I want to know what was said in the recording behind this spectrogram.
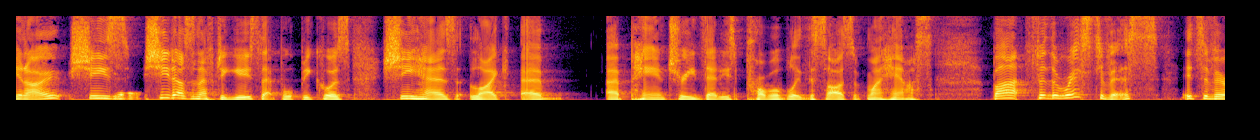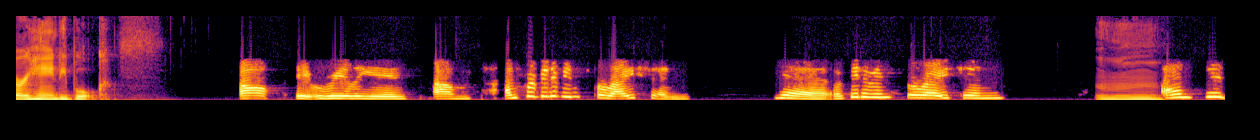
You know, she's she doesn't have to use that book because she has like a a pantry that is probably the size of my house. But for the rest of us, it's a very handy book. Oh, it really is. Um, and for a bit of inspiration. Yeah, a bit of inspiration. Mm, And the,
